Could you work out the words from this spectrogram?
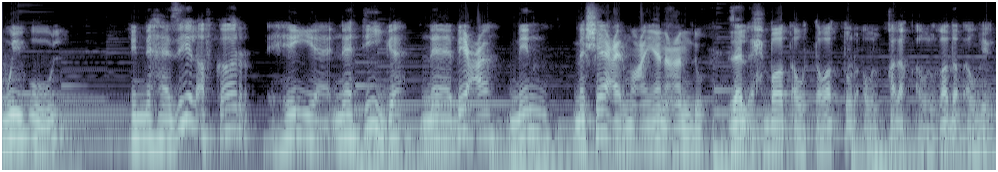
ويقول إن هذه الأفكار هي نتيجة نابعة من مشاعر معينة عنده زي الإحباط أو التوتر أو القلق أو الغضب أو غيره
